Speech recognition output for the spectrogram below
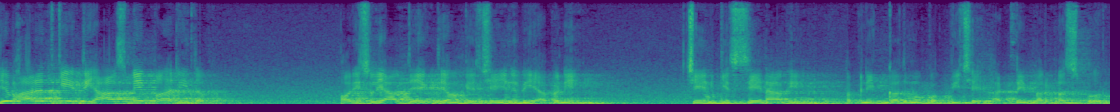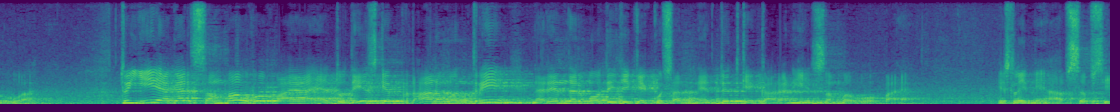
ये भारत के इतिहास में पहली दफ़ा। और इसलिए आप देखते होंगे, चीन भी अपनी, चीन की सेना भी अपने कदमों को पीछे हटने पर मजबूर हुआ है। तो ये अगर संभव हो पाया है तो देश के प्रधानमंत्री नरेंद्र मोदी जी के कुशल नेतृत्व के कारण ये संभव हो पाया इसलिए मैं आप सबसे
